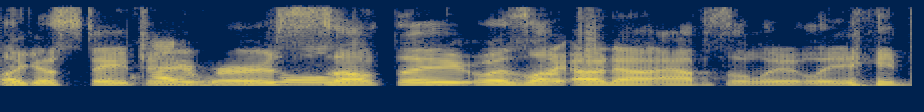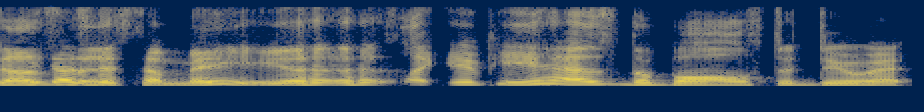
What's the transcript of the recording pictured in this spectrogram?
like a state trooper or something was like oh no absolutely he does, he does this this to me. like if he has the balls to do it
